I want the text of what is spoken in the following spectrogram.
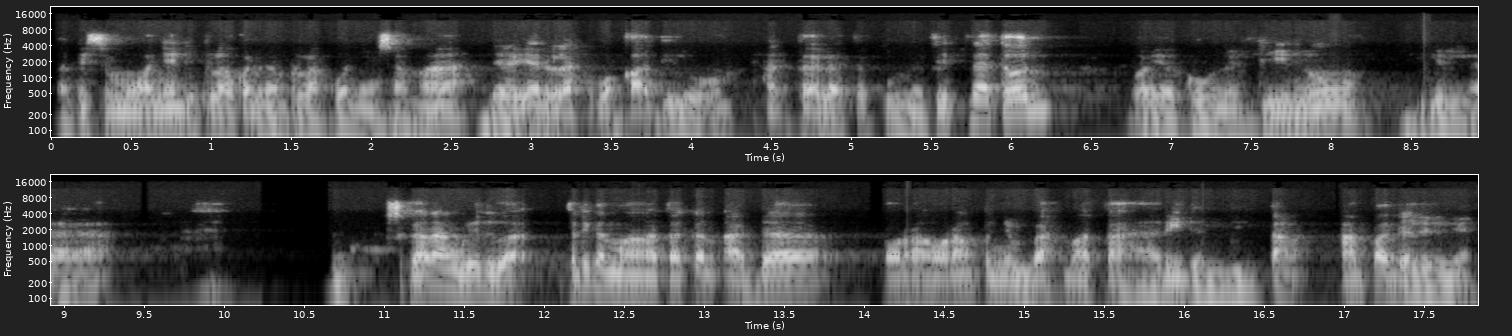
tapi semuanya diperlakukan dengan perlakuan yang sama. Dalilnya adalah waqatiluhum hatta la takuna fitnatun wa yakuna dinu lillah. Sekarang beliau juga tadi kan mengatakan ada orang-orang penyembah matahari dan bintang. Apa dalilnya?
